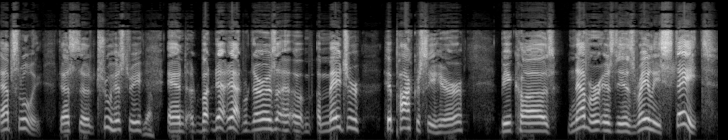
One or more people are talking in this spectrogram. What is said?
Absolutely, that's the true history. Yeah. And but yeah, yeah there is a, a, major hypocrisy here because never is the Israeli state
